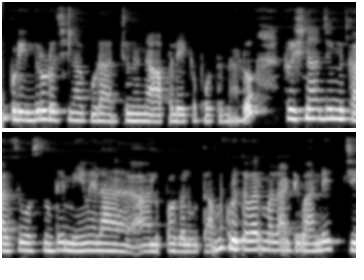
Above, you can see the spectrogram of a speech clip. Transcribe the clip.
ఇప్పుడు ఇంద్రుడు వచ్చినా కూడా కూడా అర్జునుని ఆపలేకపోతున్నాడు. కృష్ణార్జునులు కలిసి వస్తుంటే మేము ఎలా ఆపగలుగుతాము కృతవర్మ లాంటి వాడిని చి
